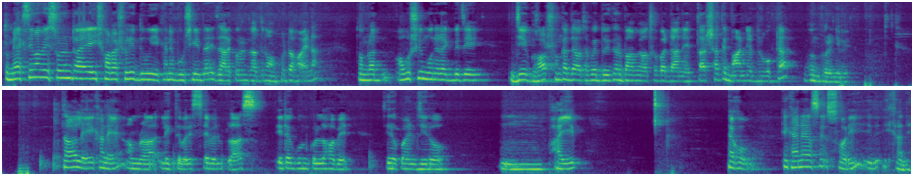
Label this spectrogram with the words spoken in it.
তো ম্যাক্সিমাম স্টুডেন্টরা এই সরাসরি দুই এখানে বসিয়ে দেয়, যার কারণে তাদের অঙ্কটা হয় না। তোমরা অবশ্যই মনে রাখবে যে যে ঘর সংখ্যা দেওয়া থাকবে দুই ঘর বামে অথবা ডানে, তার সাথে ভার্নিয়ার ধ্রুবকটা গুণ করে নেবে। তাহলে এখানে আমরা লিখতে পারি সেভেন প্লাস এটা গুণ করলে হবে জিরো পয়েন্ট জিরো ফাইভ দেখো, এখানে আছে সরি এখানে।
